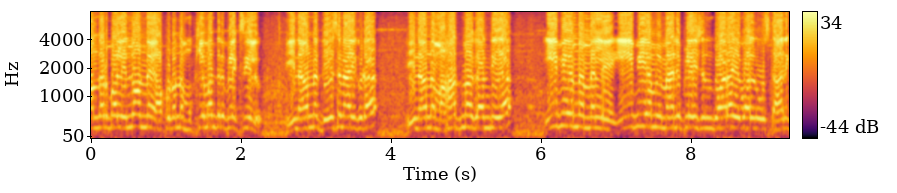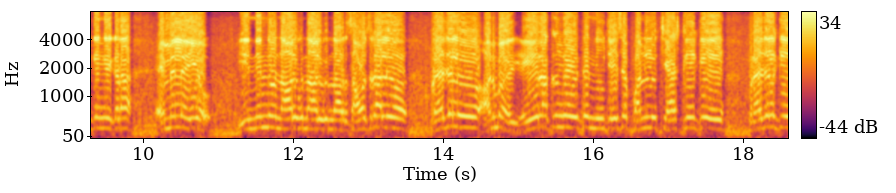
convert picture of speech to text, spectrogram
సందర్భాలు ఎన్నో ఉన్నాయి. అప్పుడున్న ముఖ్యమంత్రి ఫ్లెక్సీలు ఈయన ఉన్న దేశ నాయకుడా? ఈయన ఉన్న మహాత్మా గాంధీయా? ఈవీఎం ఎమ్మెల్యే ఈవీఎం మ్యానిపులేషన్ ద్వారా ఇవాళ నువ్వు స్థానికంగా ఇక్కడ ఎమ్మెల్యే అయ్యావు నిన్ను నాలుగు నాలుగున్నర సంవత్సరాలు ప్రజలు అనుభవ ఏ రకంగా అయితే నువ్వు చేసే పనులు చేష్టలకి ప్రజలకి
